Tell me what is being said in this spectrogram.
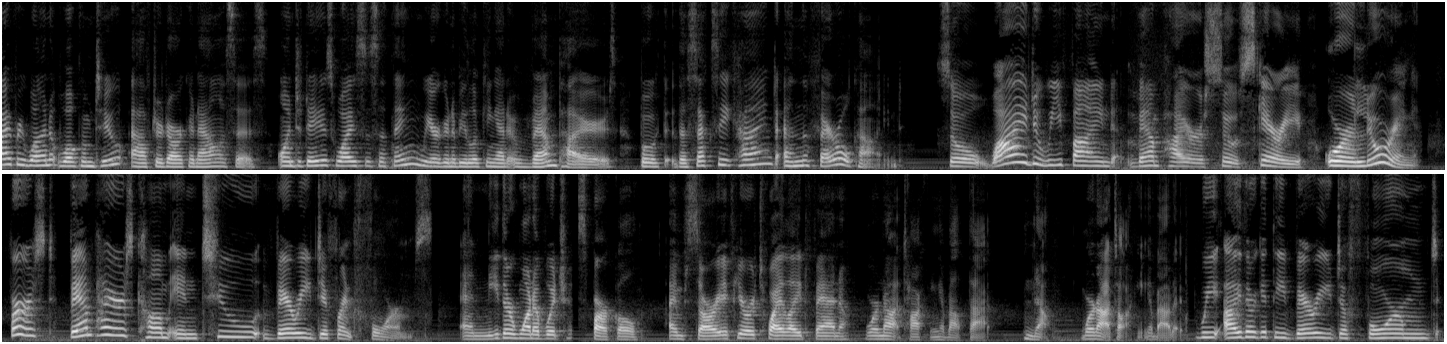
Hi everyone, welcome to After Dark Analysis. On today's Why Is This a Thing, we are going to be looking at vampires, both the sexy kind and the feral kind. So, why do we find vampires so scary or alluring? First, vampires come in two very different forms, and neither one of which sparkle. I'm sorry if you're a Twilight fan, we're not talking about that. No, we're not talking about it. We either get the very deformed,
